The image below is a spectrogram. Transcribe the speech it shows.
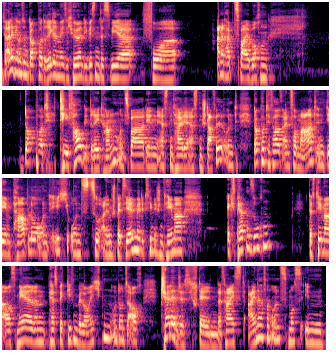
Für alle, die unseren DocPod regelmäßig hören, die wissen, dass wir vor anderthalb, zwei Wochen DocPod TV gedreht haben, und zwar den ersten Teil der ersten Staffel. Und DocPod TV ist ein Format, in dem Pablo und ich uns zu einem speziellen medizinischen Thema Experten suchen, das Thema aus mehreren Perspektiven beleuchten und uns auch Challenges stellen. Das heißt, einer von uns muss in,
